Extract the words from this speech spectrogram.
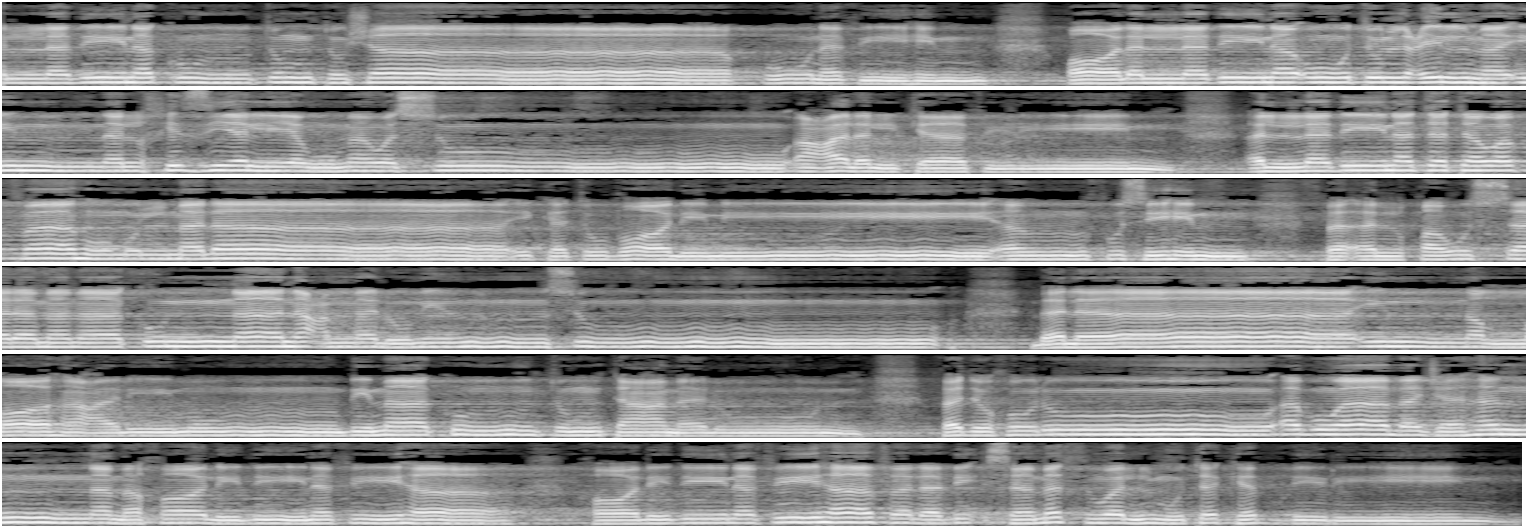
الذين كنتم تشاقون فيهم قال الذين أوتوا العلم إن الخزي اليوم والسوء على الكافرين الذين تتوفاهم الملائكة ظالمي أنفسهم فألقوا السلم ما كنا نعمل من سوء بلى إن الله عليم بما كنتم تعملون فادخلوا أبواب جهنم خالدين فيها خالدين فيها فلبئس مثوى المتكبرين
